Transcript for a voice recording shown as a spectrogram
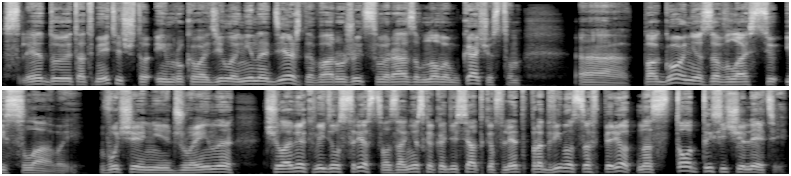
следует отметить, что им руководила не надежда вооружить свой разум новым качеством, а погоня за властью и славой. В учении Джуэйна человек видел средства за несколько десятков лет продвинуться вперед на сто тысячелетий.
